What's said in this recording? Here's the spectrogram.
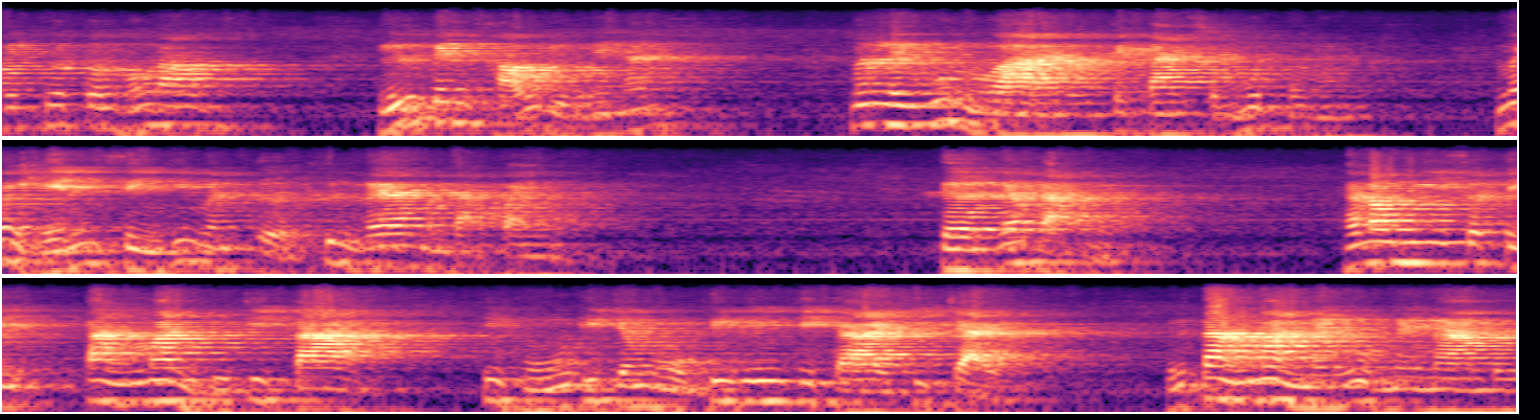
เป็นตัวตนของเรา หรือเป็นเขาอยู่ในนั้น มันเลยวุ่นวายไปตามสมมุติตรงนั้น ไม่เห็นสิ่งที่มันเกิดขึ้นแล้วมันดับไป เกิดแล้วดับ ถ้าเรามีสติตั้งมั่นอยู่ที่ตา ที่หูที่จมูกที่ลิ้นที่กายที่ใจ หรือตั้งมั่นในรูปในนามตรง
